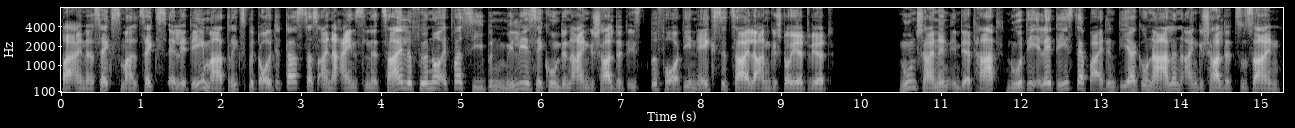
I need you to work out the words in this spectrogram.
Bei einer 6x6 LED-Matrix bedeutet das, dass eine einzelne Zeile für nur etwa 7 Millisekunden eingeschaltet ist, bevor die nächste Zeile angesteuert wird. Nun scheinen in der Tat nur die LEDs der beiden Diagonalen eingeschaltet zu sein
